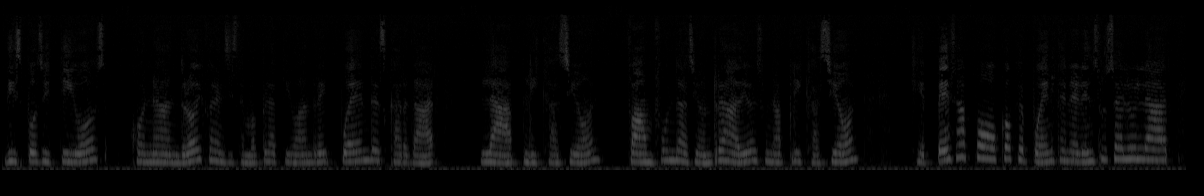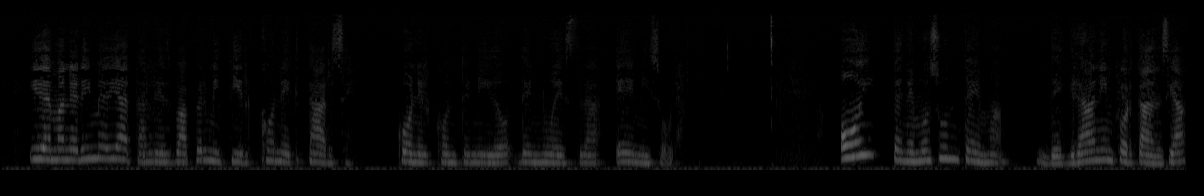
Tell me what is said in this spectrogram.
dispositivos con Android, con el sistema operativo Android, pueden descargar la aplicación Fan Fundación Radio. Es una aplicación que pesa poco, que pueden tener en su celular y de manera inmediata les va a permitir conectarse con el contenido de nuestra emisora. Hoy tenemos un tema de gran importancia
